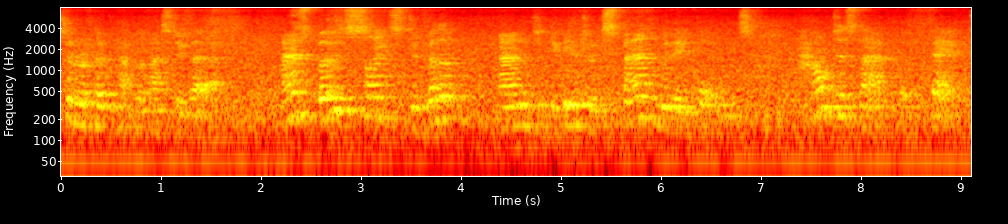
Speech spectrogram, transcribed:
Tilaurakot Kapilavastu there, as both sites develop and begin to expand with importance, how does that affect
